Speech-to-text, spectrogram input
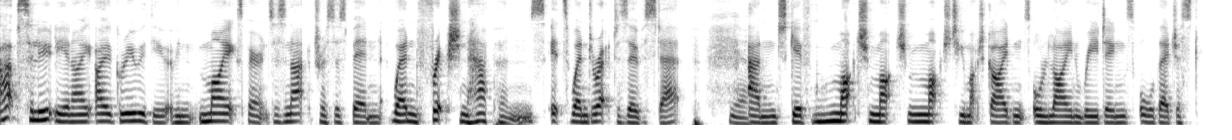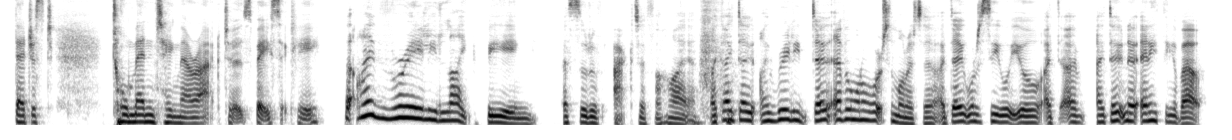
Absolutely. And I, I agree with you. I mean, my experience as an actress has been when friction happens, it's when directors overstep yeah. and give much, much, much too much guidance or line readings, or they're just they're just tormenting their actors, basically. But I really like being a sort of actor for hire. Like I don't, I really don't ever want to watch the monitor. I don't want to see what you're. I, I, I don't know anything about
